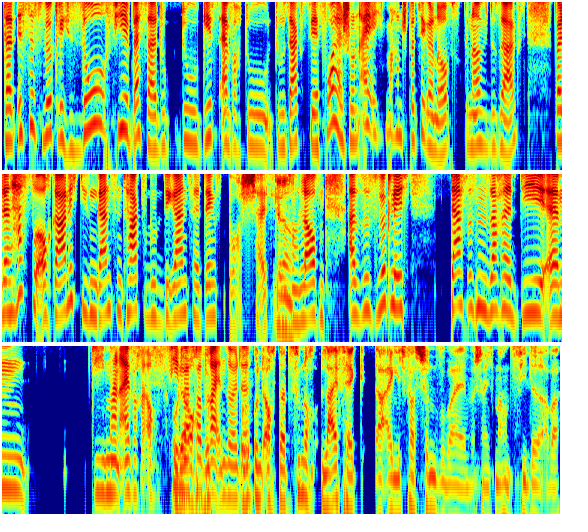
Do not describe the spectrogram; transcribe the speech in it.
dann ist es wirklich so viel besser. Du, du gehst einfach, du, du sagst dir vorher schon, ey, ich mache einen Spaziergang drauf, genau wie du sagst. Weil dann hast du auch gar nicht diesen ganzen Tag, wo du die ganze Zeit denkst, boah, scheiße, ich Genau. muss noch laufen. Also es ist wirklich, das ist eine Sache, die, ähm, die man einfach auch viel mehr auch verbreiten sollte. Und auch dazu noch Lifehack, ja, eigentlich fast schon, wobei wahrscheinlich machen es viele, aber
